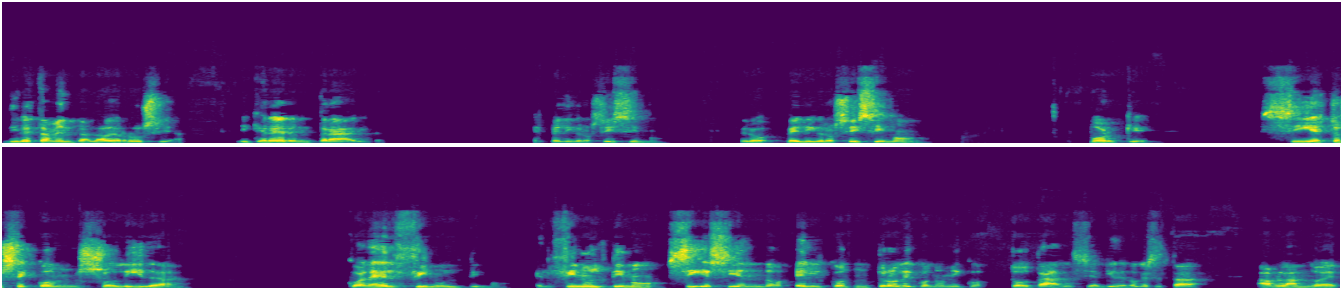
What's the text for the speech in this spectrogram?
directamente al lado de Rusia y querer entrar es peligrosísimo, pero peligrosísimo porque si esto se consolida, ¿cuál es el fin último? El fin último sigue siendo el control económico total. Si aquí de lo que se está hablando es,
